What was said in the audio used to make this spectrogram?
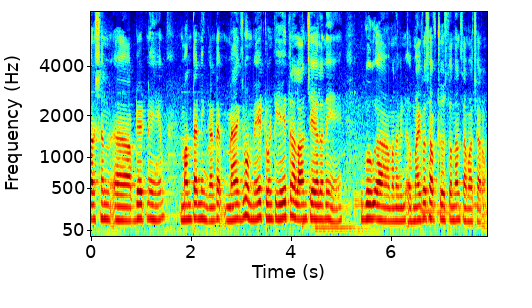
వెర్షన్ అప్డేట్ని మంత్ ఎండింగ్ అంటే మ్యాక్సిమం మే ట్వంటీ ఎయిత్న లాంచ్ చేయాలని గూగుల్ మన మైక్రోసాఫ్ట్ చూస్తుందని సమాచారం.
